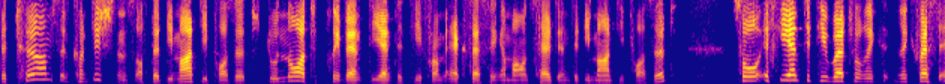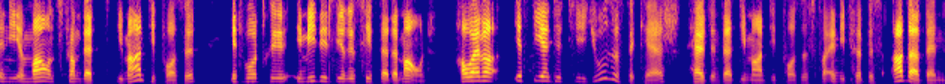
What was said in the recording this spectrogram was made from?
the terms and conditions of the demand deposit do not prevent the entity from accessing amounts held in the demand deposit. So if the entity were to re request any amounts from that demand deposit, it would re immediately receive that amount. However, if the entity uses the cash held in that demand deposit for any purpose other than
